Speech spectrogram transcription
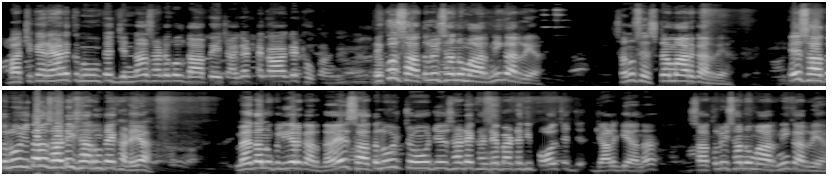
ਬਚ ਕੇ ਰਹਿਣ ਕਾਨੂੰਨ ਤੇ ਜਿੰਨਾ ਸਾਡੇ ਕੋਲ ਦਾ ਆ ਗਿਆ, ਟਿਕਾ ਕੇ ਠੋਕਾਂਗੇ। ਦੇਖੋ, ਸਤਲੁਜ ਸਾਨੂੰ ਮਾਰ ਨਹੀਂ ਕਰ ਰਿਹਾ। ਸਾਨੂੰ ਸਿਸਟਮ ਮਾਰ ਕਰ ਰਿਹਾ। ਇਹ ਸਤਲੁਜ ਤਾਂ ਸਾਡੀ ਸ਼ਰਨ ਤੇ ਖੜਿਆ ਮੈਂ ਤੁਹਾਨੂੰ ਕਲੀਅਰ ਕਰਦਾ, ਇਹ ਸਤਲੁਜ ਚੋਂ ਜੇ ਸਾਡੇ ਖੰਡੇ ਬਾਟੇ ਦੀ ਪੌਲ ਚ ਜਲ ਗਿਆ ਨਾ, ਸਤਲੁਜ ਸਾਨੂੰ ਮਾਰ ਨਹੀਂ ਕਰ ਰਿਹਾ।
